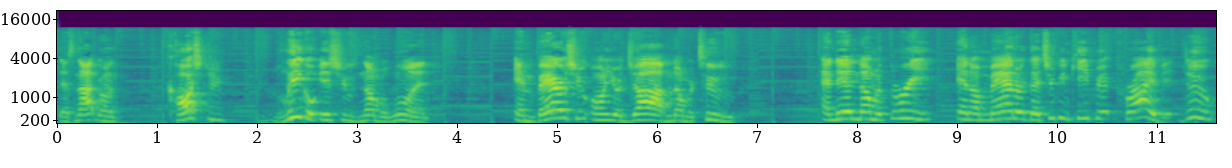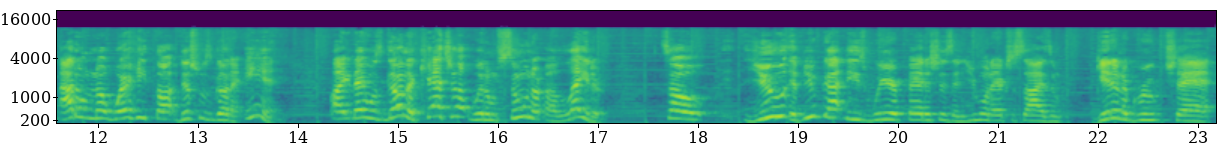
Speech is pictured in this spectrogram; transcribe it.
that's not going to cost you legal issues, number one, embarrass you on your job, number two, and then number three, in a manner that you can keep it private. Dude, I don't know where he thought this was to end. Like they was gonna catch up with him sooner or later. So you, if you've got these weird fetishes and you want to exercise them, get in a group chat.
